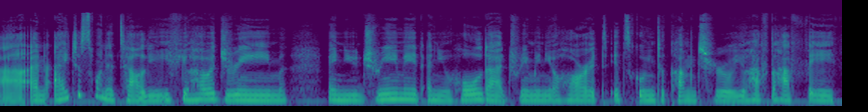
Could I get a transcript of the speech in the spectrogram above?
Uh, and I just want to tell you if you have a dream and you dream it and you hold that dream in your heart, it's going to come true. You have to have faith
